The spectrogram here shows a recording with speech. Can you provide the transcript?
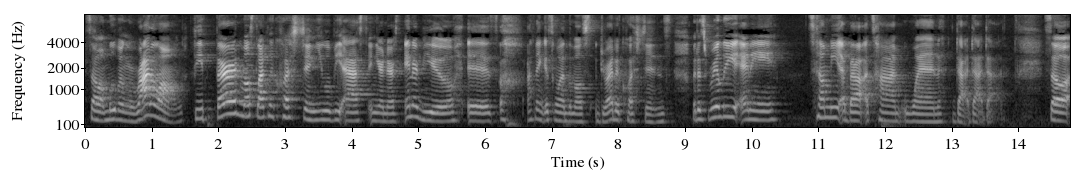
so moving right along. The third most likely question you will be asked in your nurse interview is ugh, I think it's one of the most dreaded questions, but it's really any tell me about a time when dot dot dot. So,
